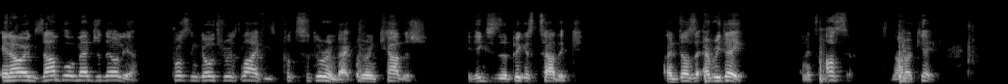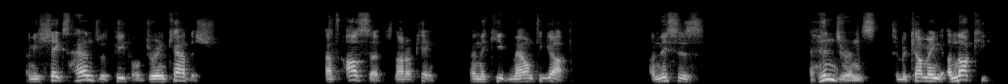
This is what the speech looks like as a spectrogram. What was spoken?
In our example we mentioned earlier, person go through his life, he's put Sidurim back during Kaddish. He thinks he's the biggest tzaddik and does it every day. And it's awesome. It's not okay. And he shakes hands with people during Kaddish. That's awesome. It's not okay. And they keep mounting up. And this is a hindrance to becoming a Naki.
